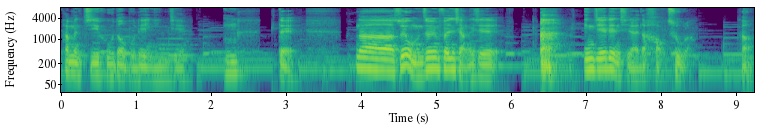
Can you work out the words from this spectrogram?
他们几乎都不练音阶。嗯，对，那所以我们这边分享一些 音阶练起来的好处了。好，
